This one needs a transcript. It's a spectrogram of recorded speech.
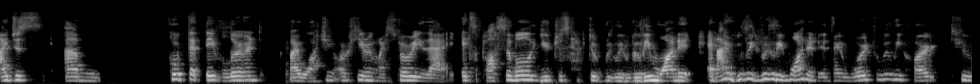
I just um, hope that they've learned by watching or hearing my story that it's possible. You just have to really, really want it. And I really, really wanted it. I worked really hard to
